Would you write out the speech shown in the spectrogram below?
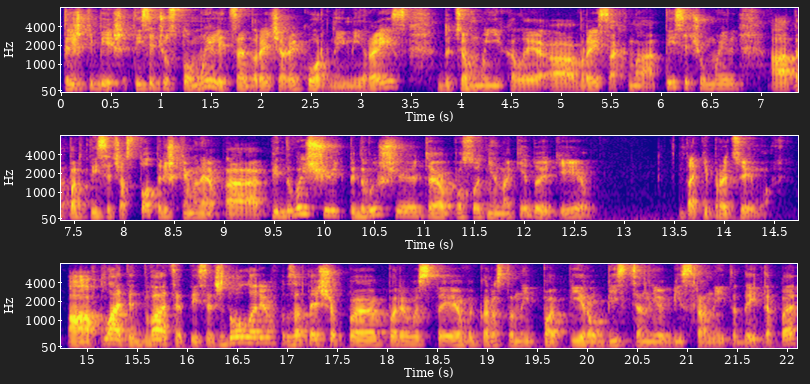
Трішки більше, 1100 миль, це, до речі, рекордний мій рейс. До цього ми їхали а, в рейсах на 1000 миль, а тепер 1100. Трішки мене а, підвищують, підвищують, по сотні накидують і так і працюємо. А платять 20 тисяч доларів за те, щоб е, перевести використаний папір, обіцяний, обісраний т.д. і т.п.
